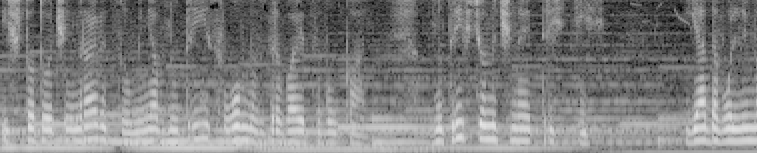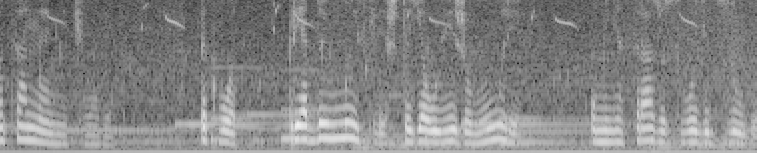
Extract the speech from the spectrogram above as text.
и что-то очень нравится, у меня внутри словно взрывается вулкан. Внутри все начинает трястись. Я довольно эмоциональный человек. Так вот, при одной мысли, что я увижу море, у меня сразу сводит зубы.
